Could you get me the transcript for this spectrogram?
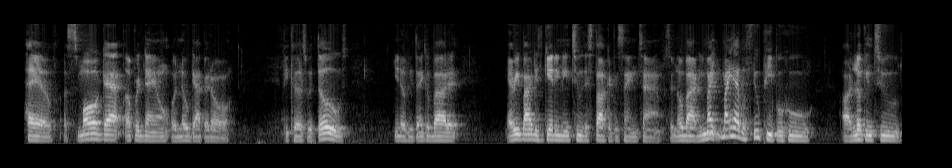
have a small gap up or down or no gap at all. Because with those, you know, if you think about it, everybody's getting into the stock at the same time. So nobody you might you might have a few people who are looking to,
